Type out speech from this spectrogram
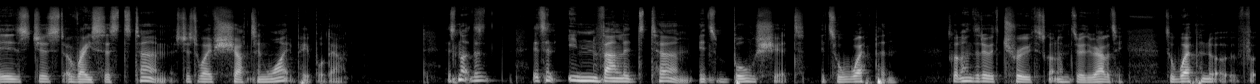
is just a racist term. It's just a way of shutting white people down. It's not. It's an invalid term. It's bullshit. It's a weapon. It's got nothing to do with truth. It's got nothing to do with reality. It's a weapon for,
